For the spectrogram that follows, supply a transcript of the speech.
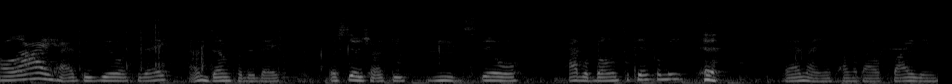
all I had to deal with today. I'm done for the day. But still, Sharky, you'd still have a bone to pick with me? and I'm not even talking about fighting.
